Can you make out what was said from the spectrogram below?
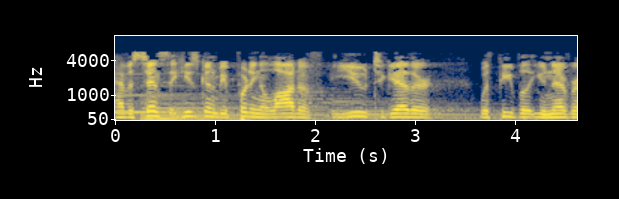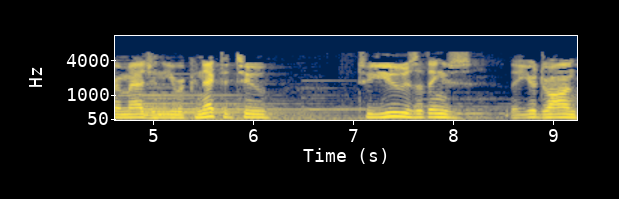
I have a sense that He's going to be putting a lot of you together with people that you never imagined that you were connected to, to use the things that you're drawn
